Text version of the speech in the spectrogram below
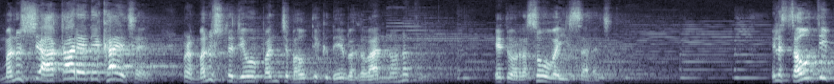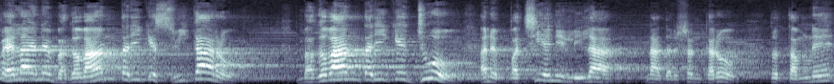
મનુષ્ય આકારે દેખાય છે, પણ મનુષ્ય જેવો પંચ ભૌતિક દેહ ભગવાનનો નથી. એ તો રસો વૈ સહજ. એટલે સૌથી પહેલા એને ભગવાન તરીકે સ્વીકારો, ભગવાન તરીકે જુઓ અને પછી એની લીલાના દર્શન કરો. તો તમને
